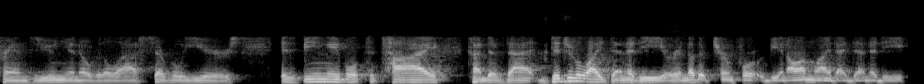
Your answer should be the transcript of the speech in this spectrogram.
TransUnion over the last several years is being able to tie kind of that digital identity, or another term for it would be an online identity,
